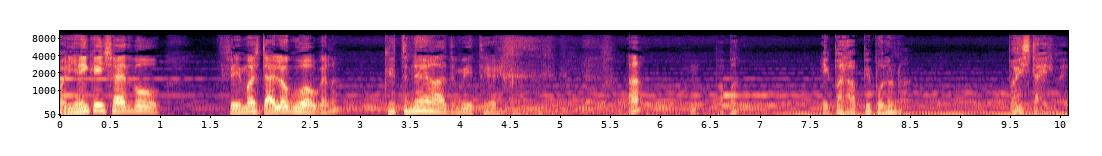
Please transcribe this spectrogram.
और यहीं कहीं शायद वो फ़ेमस डायलॉग हुआ होगा ना? कितने आदमी थे। हाँ? पापा, एक बार आप भी बोलो ना। वही स्टाइल में।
